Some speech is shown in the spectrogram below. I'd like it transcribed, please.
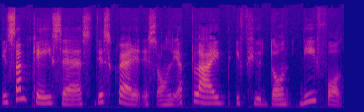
In some cases, this credit is only applied if you don't default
